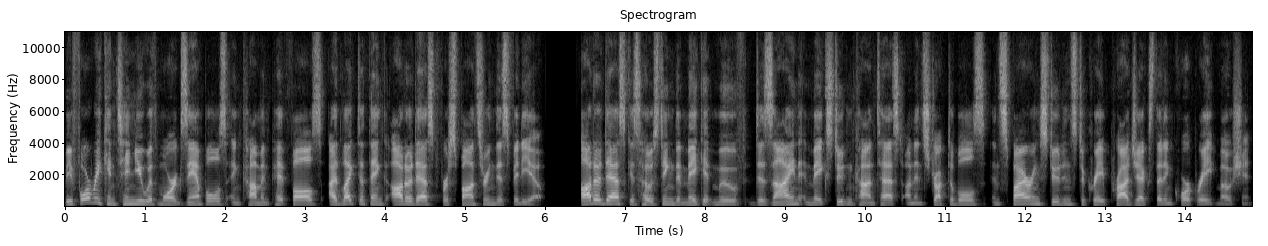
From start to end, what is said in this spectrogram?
Before we continue with more examples and common pitfalls, I'd like to thank Autodesk for sponsoring this video. Autodesk is hosting the Make It Move Design and Make Student Contest on Instructables, inspiring students to create projects that incorporate motion.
